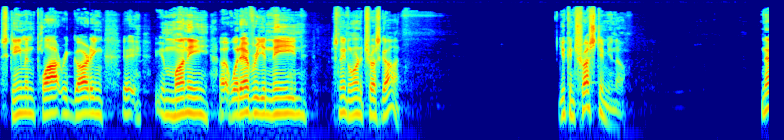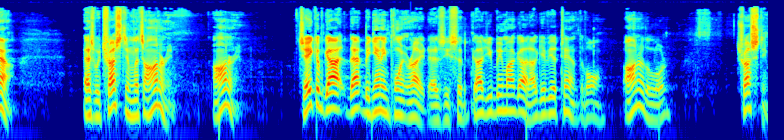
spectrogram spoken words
scheme and plot regarding uh, your money, uh, whatever you need. You just need to learn to trust God. You can trust Him, you know. Now, as we trust Him, let's honor Him. Honor Him. Jacob got that beginning point right as he said, God, you be my God. I'll give you a tenth of all. Honor the Lord. Trust Him.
